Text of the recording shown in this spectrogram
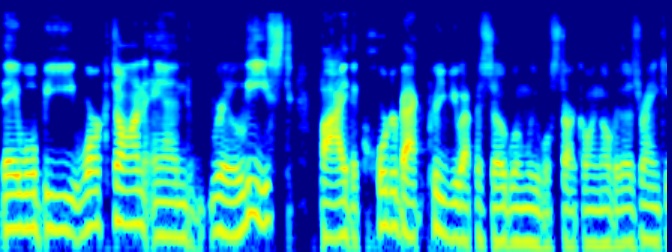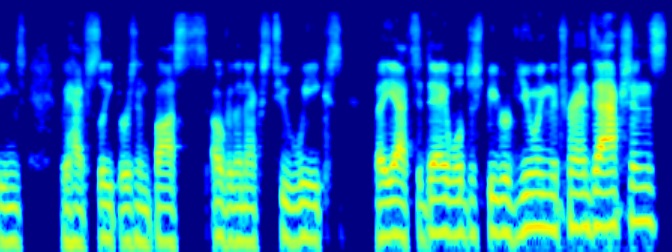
they will be worked on and released by the quarterback preview episode when we will start going over those rankings. We have sleepers and busts over the next two weeks. But yeah, today we'll just be reviewing the transactions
